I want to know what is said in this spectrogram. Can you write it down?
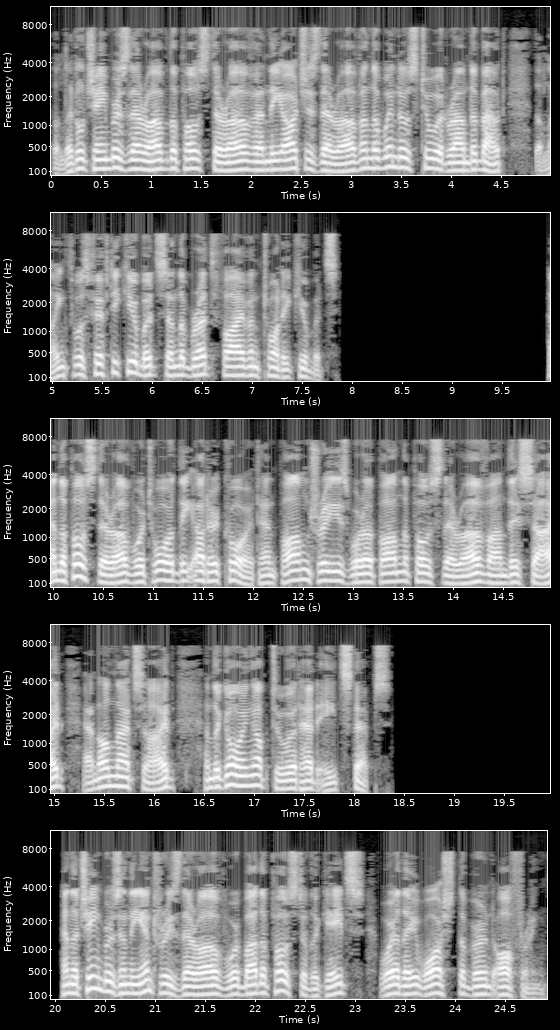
The little chambers thereof, the posts thereof, and the arches thereof, and the windows to it round about, the length was fifty cubits, and the breadth five and twenty cubits. And the posts thereof were toward the utter court, and palm trees were upon the posts thereof on this side and on that side, and the going up to it had eight steps. And the chambers and the entries thereof were by the post of the gates, where they washed the burnt offering.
